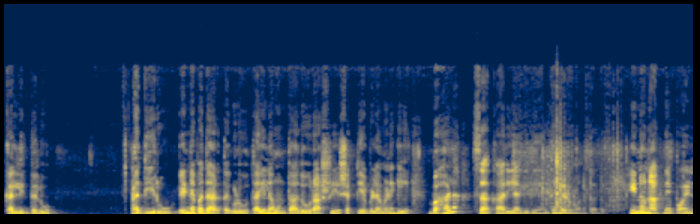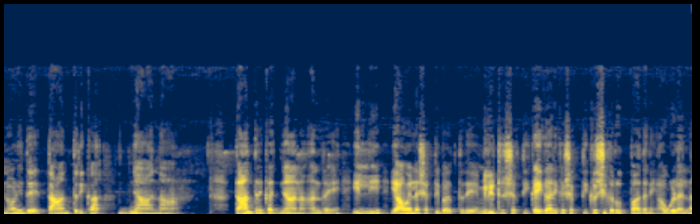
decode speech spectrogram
ಕಲ್ಲಿದ್ದಲು, ಅದಿರು, ಎಣ್ಣೆ ಪದಾರ್ಥಗಳು, ತೈಲ ಮುಂತಾದವು ರಾಷ್ಟ್ರೀಯ ಶಕ್ತಿಯ ಬೆಳವಣಿಗೆಗೆ ಬಹಳ ಸಹಕಾರಿಯಾಗಿದೆ ಅಂತ ಹೇಳುವಂಥದ್ದು. ಇನ್ನು ನಾಲ್ಕನೇ ಪಾಯಿಂಟ್ ನೋಡಿದೆ, ತಾಂತ್ರಿಕ ಜ್ಞಾನ. ತಾಂತ್ರಿಕ ಜ್ಞಾನ ಅಂದರೆ ಇಲ್ಲಿ ಯಾವೆಲ್ಲ ಶಕ್ತಿ ಬರುತ್ತದೆ? ಮಿಲಿಟರಿ ಶಕ್ತಿ, ಕೈಗಾರಿಕಾ ಶಕ್ತಿ, ಕೃಷಿಕರ ಉತ್ಪಾದನೆ, ಅವುಗಳೆಲ್ಲ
